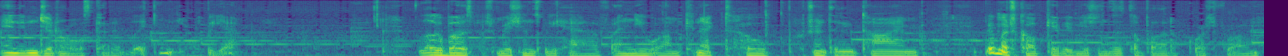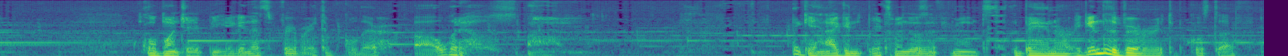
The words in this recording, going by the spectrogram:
and in general, it was kind of like, but yeah. Logo bonus special missions, we have a new um, Connect Hope, Strengthening Time, pretty much co-op missions and stuff like that, of course, from whole bunch of AP. Again, that's very, very typical there. Uh, what else? Um, again, I can explain those in a few minutes. The banner. Again, this is very, very typical stuff.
